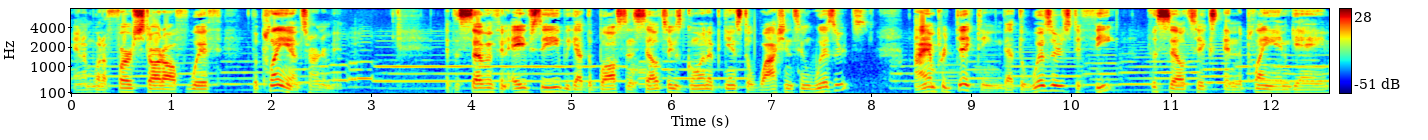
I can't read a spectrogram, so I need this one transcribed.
and I'm going to first start off with the play in tournament. At the 7th and 8th seed, we got the Boston Celtics going up against the Washington Wizards. I am predicting that the Wizards defeat the Celtics in the play in game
